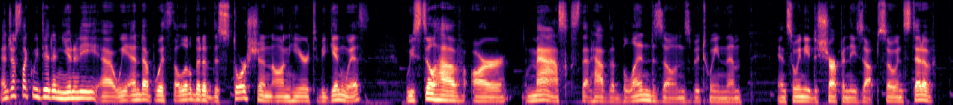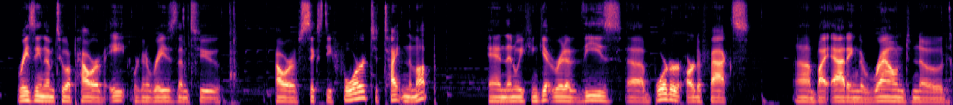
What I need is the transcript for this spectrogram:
And just like we did in Unity, uh, we end up with a little bit of distortion on here to begin with. We still have our masks that have the blend zones between them. And so we need to sharpen these up. So instead of raising them to a power of 8, we're going to raise them to a power of 64 to tighten them up. And then we can get rid of these uh, border artifacts uh, by adding the round node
